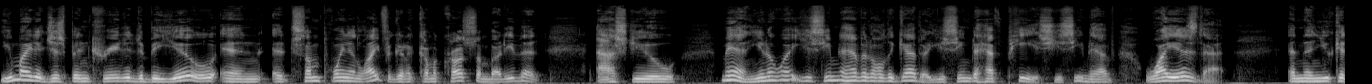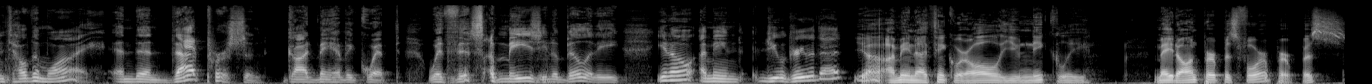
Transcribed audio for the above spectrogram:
you might have just been created to be you. And at some point in life, you're going to come across somebody that asks you, man, you know what? You seem to have it all together. You seem to have peace. You seem to have, why is that? And then you can tell them why. And then that person, God may have equipped with this amazing ability. You know, I mean, do you agree with that? Yeah. I mean, I think we're all uniquely made on purpose for a purpose.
